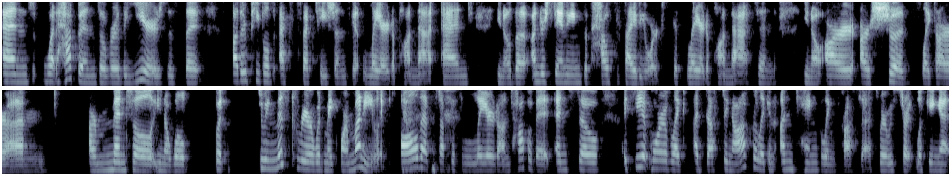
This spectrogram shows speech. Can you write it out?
And what happens over the years is that other people's expectations get layered upon that and you know the understandings of how society works gets layered upon that and you know our our shoulds like our um our mental you know well but doing this career would make more money like all that stuff gets layered on top of it. And so i see it more of like a dusting off or like an untangling process where we start looking at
